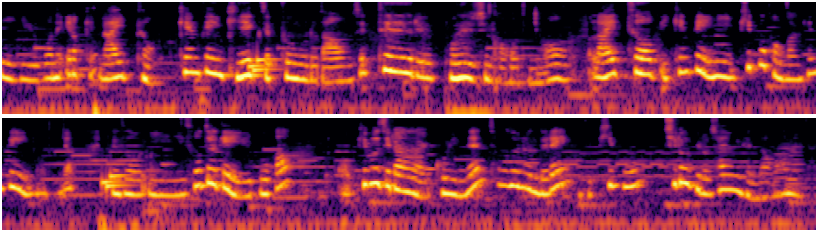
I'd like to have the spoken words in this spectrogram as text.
근데 이게 이번에 이렇게 라이트업 캠페인 기획 제품으로 나온 세트를 보내주신 거거든요. 라이트업 이 캠페인이 피부 건강 캠페인이거든요. 그래서 이 소득의 일부가 어, 피부 질환을 앓고 있는 청소년들의 피부 치료비로 사용이 된다고 합니다.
